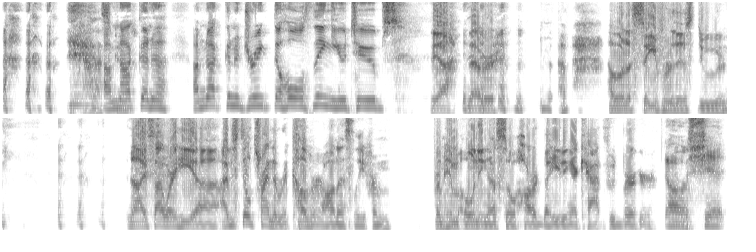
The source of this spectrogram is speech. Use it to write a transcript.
that's I'm good. not gonna. I'm not gonna drink the whole thing. YouTube's. Yeah. Never. I'm gonna savor this, dude. No, I saw where he. uh I'm still trying to recover, honestly, from from him owning us so hard by eating a cat food burger. You Oh know? shit!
